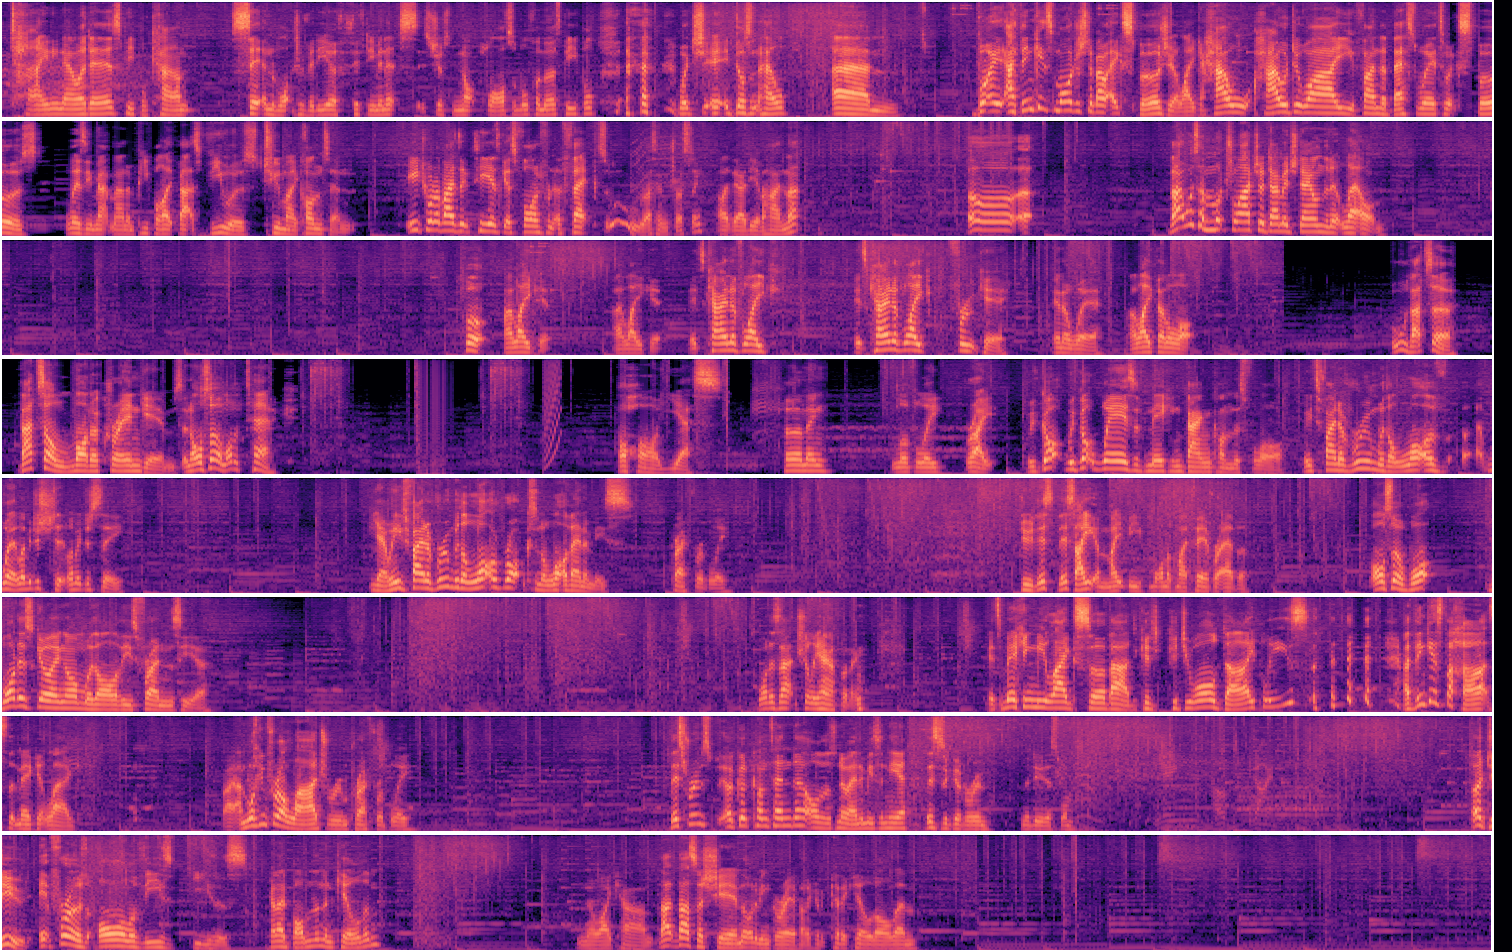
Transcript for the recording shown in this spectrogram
tiny nowadays. People can't sit and watch a video for 50 minutes. It's just not plausible for most people, which it, it, doesn't help. Um, but it, I think it's more just about exposure. Like, how how do I find the best way to expose Lazy Mattman and people like that's viewers to my content? Each one of Isaac tiers gets four different effects. Ooh, that's interesting. I like the idea behind that. Oh, uh, that was a much larger damage down than it let on. But I like it. I like it. It's kind of like, it's kind of like fruitcake in a way. I like that a lot. Ooh, that's a, that's a lot of crane games and also a lot of tech. Oh, yes. Herming. Lovely. Right. We've got we've got ways of making bank on this floor. We need to find a room with a lot of... Uh, wait, let me just let me just see. Yeah, we need to find a room with a lot of rocks and a lot of enemies. Preferably. Dude, this, this item might be one of my favourite ever. Also, what what is going on with all of these friends here? What is actually happening? It's making me lag so bad. Could, could you all die, please? I think it's the hearts that make it lag. Right, I'm looking for a large room, preferably. This room's a good contender, although there's no enemies in here. This is a good room. I'm gonna do this one. Oh, dude, it throws all of these geezers. Can I bomb them and kill them? No, I can't. That, that's a shame. That would have been great if I could have killed all them.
